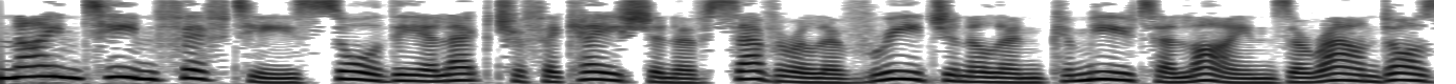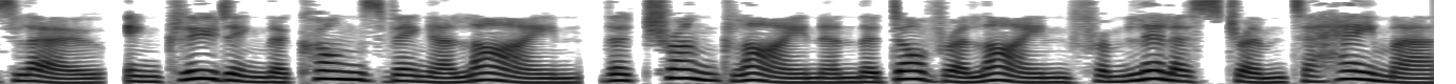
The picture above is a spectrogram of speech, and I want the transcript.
1950s saw the electrification of several of regional and commuter lines around Oslo, including the Kongsvinger line, the Trunk line and the Dovre line from Lillestrøm to Hamar,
